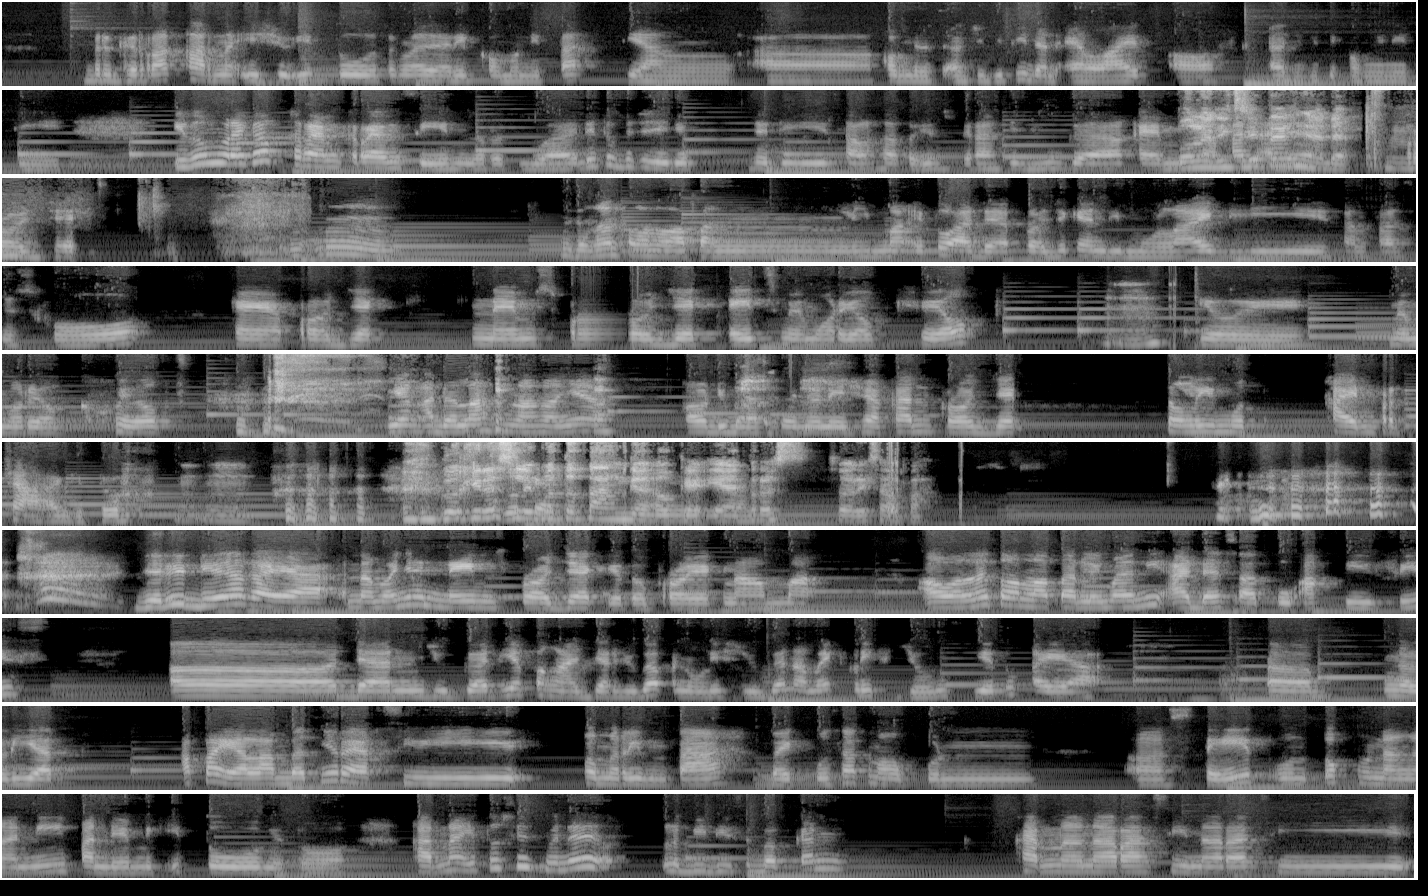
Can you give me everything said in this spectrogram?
bergerak karena isu itu terutama dari komunitas yang uh, komunitas LGBT dan allied of LGBT community. Itu mereka keren-keren sih menurut gue itu bisa jadi jadi salah satu inspirasi juga. Kayak boleh diceritain ada, ada hmm. project mm -hmm. misalkan tahun 85 itu ada project yang dimulai di San Francisco. Kayak project names project AIDS Memorial Quilt mm -hmm. Yoi memorial quilt yang adalah namanya kalau di bahasa Indonesia kan project selimut kain perca gitu. Mm-hmm. gue kira selimut tetangga. Oke, okay, ya terus sorry siapa? Jadi dia kayak namanya names project gitu, proyek nama. Awalnya tahun 85 ini ada satu aktivis uh, dan juga dia pengajar juga, penulis juga namanya Cliff Jones. Dia tuh kayak uh, ngeliat apa ya lambatnya reaksi pemerintah baik pusat maupun uh, state untuk menangani pandemik itu gitu. Karena itu sih sebenarnya lebih disebabkan karena narasi-narasi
